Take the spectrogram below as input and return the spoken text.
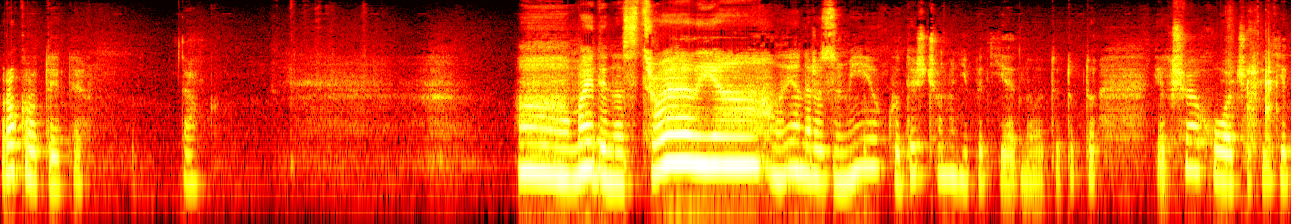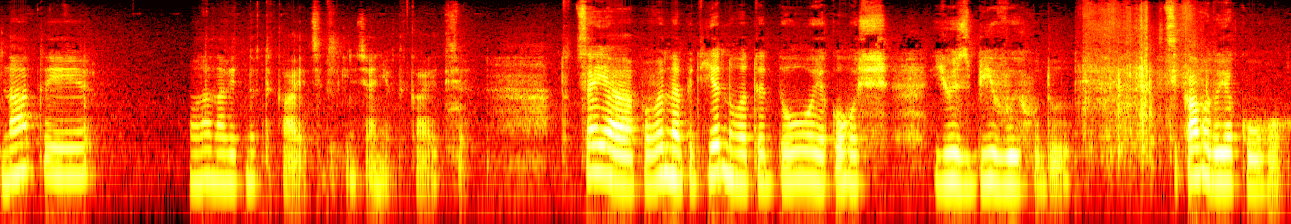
прокрутити. Так. Made in Australia, але я не розумію, куди що мені під'єднувати. Тобто, якщо я хочу під'єднати, вона навіть не втикається, до кінця не втикається. То це я повинна під'єднувати до якогось USB-виходу. Цікаво до якого.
